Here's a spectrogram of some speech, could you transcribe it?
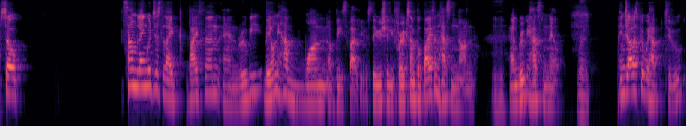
So some languages like Python and Ruby, they only have one of these values. They usually, for example, Python has none Mhm. and Ruby has nil. Right. In JavaScript, we have two.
